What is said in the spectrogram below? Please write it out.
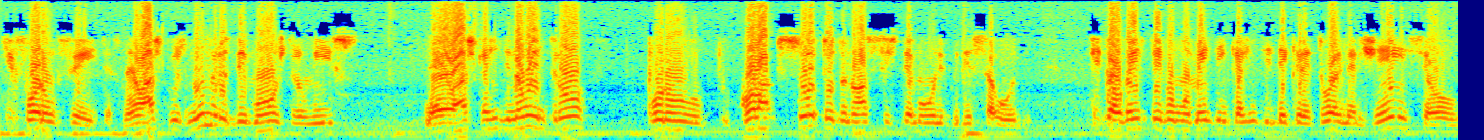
que foram feitas, né? Eu acho que os números demonstram isso. Né? Eu acho que a gente não entrou por um, colapsou todo o nosso sistema único de saúde. Se talvez teve um momento em que a gente decretou a emergência ou,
